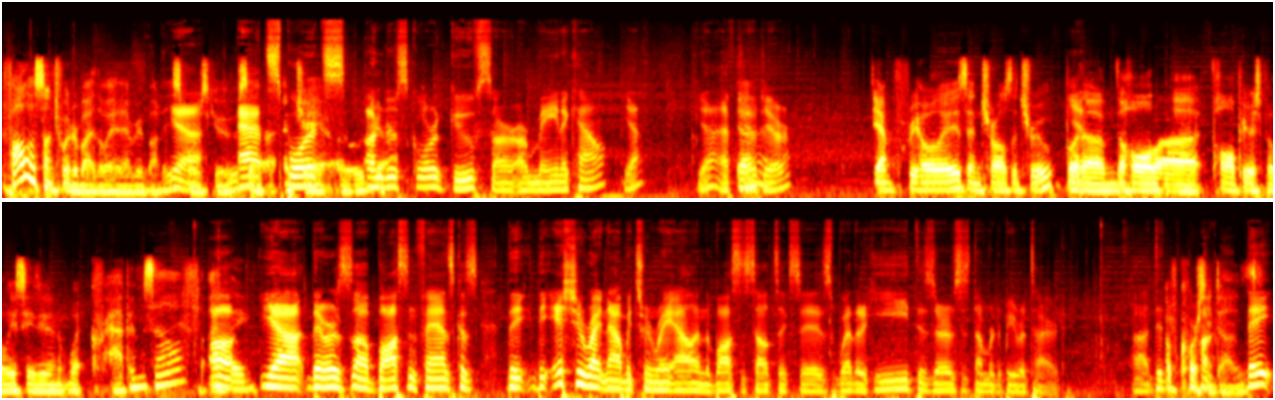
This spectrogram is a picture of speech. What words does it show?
Follow us on Twitter, by the way, everybody. Yeah, Sports Goofs, at uh, sports underscore goofs our, our main account. Yeah, yeah, Yeah. FJOJR. Damp Frijoles and Charles the True, but Yeah. um, the whole uh, Paul Pierce Bellisi didn't what crap himself. I Uh, think. yeah, there's uh, Boston fans because the the issue right now between Ray Allen and the Boston Celtics is whether he deserves his number to be retired. Uh, did, Of course he does. They,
